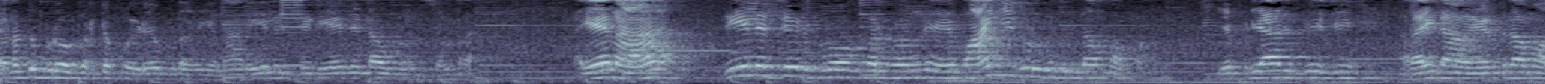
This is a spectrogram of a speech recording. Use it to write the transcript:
இடத்து புரோக்கர்கிட்ட போயிடவே கூடாதுங்க. நான் ரியல் எஸ்டேட் ஏஜெண்டாக உங்களுக்கு சொல்கிறேன் ஏன்னா ரியல் எஸ்டேட் புரோக்கர் வந்து வாங்கி கொடுக்கறதுக்கு தான் பார்ப்பான். எப்படியாவது பேசி ரைட் அவன் எடுத்துடாமா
